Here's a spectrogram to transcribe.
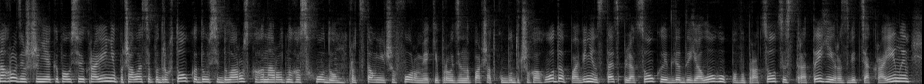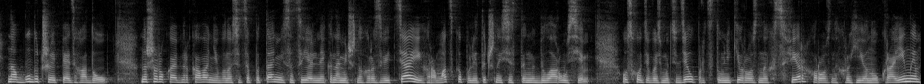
На Гродзеншчыне, як і па ўсёй краіне, пачалася падрыхтоўка да ўсебеларускага народнага сходу. Прадстаўнічы форум, які пройдзе на пачатку будучага года, павінен стаць пляцоўкай для дыялогу па выпрацоўцы стратэгіі развіцця краіны на будучыя 5 гадоў. На шырокае абмеркаванне выносяцца пытанні сацыяльна-эканамічнага развіцця і грамадска-палітычнай сістэмы Беларусі. У сходзе возьмуць удзел прадстаўнікі розных сфер, розных рэгіёнаў краіны.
